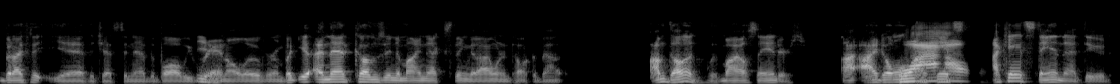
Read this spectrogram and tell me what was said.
but I think yeah, the Jets didn't have the ball. We Yeah. ran all over them. But yeah, and that comes into my next thing that I want to talk about. I'm done with Miles Sanders. I, I don't. I can't, Wow. I can't stand that dude.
